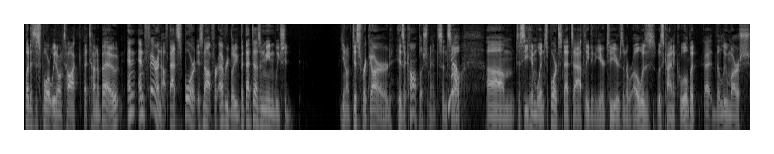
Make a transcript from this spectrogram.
But it's a sport we don't talk a ton about. And and fair enough, that sport is not for everybody, but that doesn't mean we should you know disregard his accomplishments. And so um, to see him win Sportsnet's athlete of the year 2 years in a row was was kind of cool, but uh, the Lou Marsh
